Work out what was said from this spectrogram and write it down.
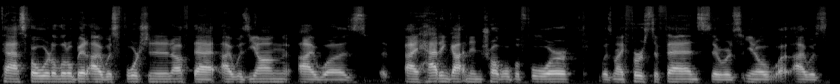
Fast forward a little bit, I was fortunate enough that I was young. I was I hadn't gotten in trouble before. It was my first offense. There was, you know, I was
